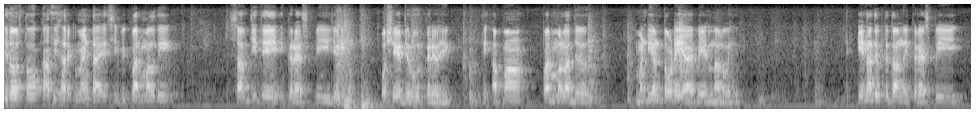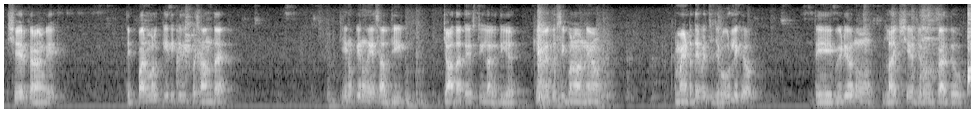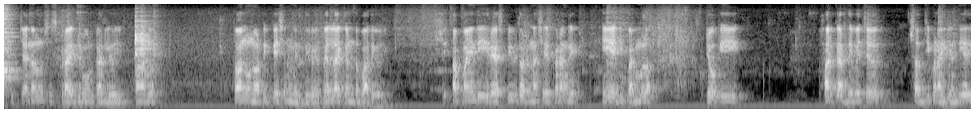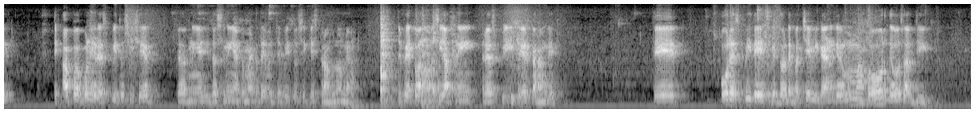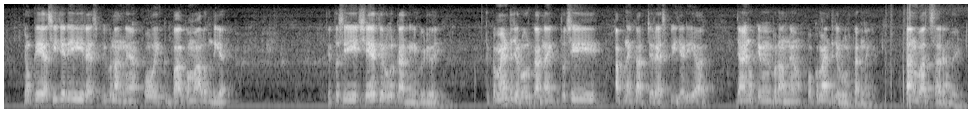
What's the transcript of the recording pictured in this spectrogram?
ਜੀ ਦੋਸਤੋ, ਕਾਫੀ ਸਾਰੇ ਕਮੈਂਟ ਆਏ ਸੀ ਵੀ ਪਰਮਲ ਦੀ ਸਬਜ਼ੀ ਤੇ ਇੱਕ ਰੈਸਪੀ ਜਿਹੜੀ ਉਹ ਸ਼ੇਅਰ ਜ਼ਰੂਰ ਕਰਿਓ ਜੀ। ਤੇ ਆਪਾਂ ਪਰਮਲ ਅੱਜ ਮੰਡੀਆਂ ਨੂੰ ਤੋੜੇ ਆਏ ਬੇਲ ਨਾਲੋਂ ਇਹ। ਤੇ ਇਹਨਾਂ ਦੇ ਉੱਤੇ ਤੁਹਾਨੂੰ ਇੱਕ ਰੈਸਪੀ ਸ਼ੇਅਰ ਕਰਾਂਗੇ। ਤੇ ਪਰਮਲ ਕਿਹਦੀ ਕਿਹਦੀ ਪਸੰਦ ਹੈ? ਕਿਹਨੂੰ ਕਿਹਨੂੰ ਇਹ ਸਬਜ਼ੀ ਜ਼ਿਆਦਾ ਟੇਸਟੀ ਲੱਗਦੀ ਹੈ? ਕਿਵੇਂ ਤੁਸੀਂ ਬਣਾਉਂਦੇ ਹੋ? ਕਮੈਂਟ ਦੇ ਵਿੱਚ ਜ਼ਰੂਰ ਲਿਖਿਓ। ਤੇ ਵੀਡੀਓ ਨੂੰ ਲਾਈਕ ਸ਼ੇਅਰ ਜ਼ਰੂਰ ਕਰ ਦਿਓ ਤੇ ਚੈਨਲ ਨੂੰ ਸਬਸਕ੍ਰਾਈਬ ਜ਼ਰੂਰ ਕਰ ਲਿਓ ਜੀ, ਤਾਂ ਜੋ ਤੁਹਾਨੂੰ ਨੋਟੀਫਿਕੇਸ਼ਨ ਮਿਲਦੀ ਰਹੇ ਬੈਲ ਆਈਕਨ ਦਬਾ ਦਿਓ ਜੀ। ਤੇ ਆਪਾਂ ਇਹਦੀ ਰੈਸਪੀ ਵੀ ਤੁਹਾਡੇ ਨਾਲ ਸ਼ੇਅਰ ਕਰਾਂਗੇ, ਇਹ ਹੈ ਜੀ ਪਰਮਲ, ਜੋ ਕਿ ਹਰ ਘਰ ਦੇ ਵਿੱਚ ਸਬਜ਼ੀ ਬਣਾਈ ਜਾਂਦੀ ਹੈ ਜੀ। ਤੇ ਆਪੋ ਆਪਣੀ ਰੈਸਪੀ ਤੁਸੀਂ ਸ਼ੇਅਰ ਕਰਨੀ ਹੈ ਜੀ, ਦੱਸਣੀ ਹੈ ਕਮੈਂਟ ਦੇ ਵਿੱਚ ਵੀ ਤੁਸੀਂ ਕਿਸ ਤਰ੍ਹਾਂ ਬਣਾਉਂਦੇ ਹੋ। ਤੇ ਫਿਰ ਤੁਹਾਨੂੰ ਅਸੀਂ ਆਪਣੀ ਰੈਸਪੀ ਸ਼ੇਅਰ ਕਰਾਂਗੇ। ਤੇ ਉਹ ਰੈਸਪੀ ਦੇਖ ਕੇ ਤੁਹਾਡੇ ਬੱਚੇ ਵੀ ਕਹਿਣਗੇ, ਮੰਮਾ, ਹੋਰ ਦਿਓ ਸਬਜ਼ੀ। ਕਿਉਂਕਿ ਅਸੀਂ ਜਿਹੜੀ ਰੈਸਪੀ ਬਣਾਉਂਦੇ ਆ ਉਹ ਇੱਕ ਬਾ ਕਮਾਲ ਹੁੰਦੀ ਹੈ। ਤੇ ਤੁਸੀਂ ਸ਼ੇਅਰ ਜ਼ਰੂਰ ਕਰਨੀ ਹੈ ਵੀਡੀਓ ਜੀ ਤੇ ਕਮੈਂਟ ਜ਼ਰੂਰ ਕਰਨਾ ਹੈ ਤੁਸੀਂ ਆਪਣੇ ਘਰ 'ਚ ਰੈਸਪੀ ਜਿਹੜੀ ਆ ਜਾਂ ਇਹਨੂੰ ਕਿਵੇਂ ਬਣਾਉਂਦੇ ਹੋ, ਉਹ ਕਮੈਂਟ ਜ਼ਰੂਰ ਕਰਨਾ ਜੀ ਧੰਨਵਾਦ ਸਾਰਿਆਂ ਦਾ ਜੀ।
